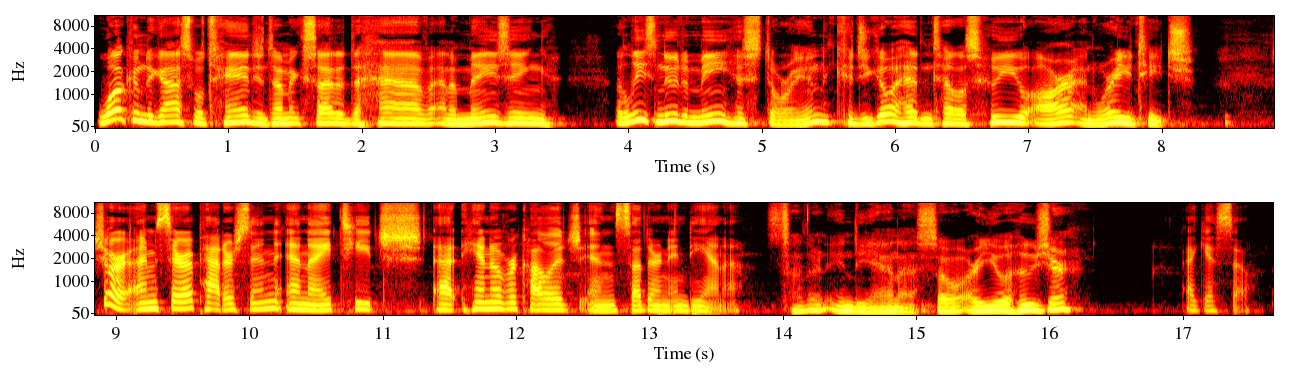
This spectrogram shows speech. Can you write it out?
Welcome to Gospel Tangents. I'm excited to have an amazing, at least new to me, historian. Could you go ahead and tell us who you are and where you teach? Sure. I'm Sara Patterson, and I teach at Hanover College in southern Indiana. Southern Indiana. So, are you a Hoosier? I guess so.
